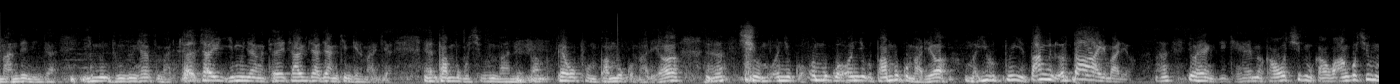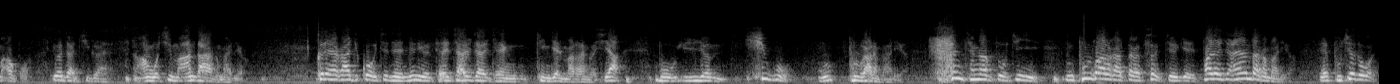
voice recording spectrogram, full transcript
만 되면 이제 이문 등등해서 말이요. 대자유 이문양은 대자유 자지 않긴 길 말이야. 예, 밥 먹고 싶으면 만 밥, 배고프면 밥 먹고 말이요. 어? 쉬우면 얹고 얹고 얹고 밥 먹고 말이요. 뭐 이것뿐이 땅은 없다 이 말이요. 어? 여행지 개면 가고 싶으면 가고 안고 싶으면 안고 여자 지가 안고 싶으면 안다 그 말이요. 그래가지고 어쩌냐면 이걸 대자유 자지 긴길 말하는 것이야. 뭐 1년 쉬고 어? 불가는 말이요. 한 생각도 없이 불가를 갖다가 서, 저기 바라지 않는다가 말이요. 예, 부처도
